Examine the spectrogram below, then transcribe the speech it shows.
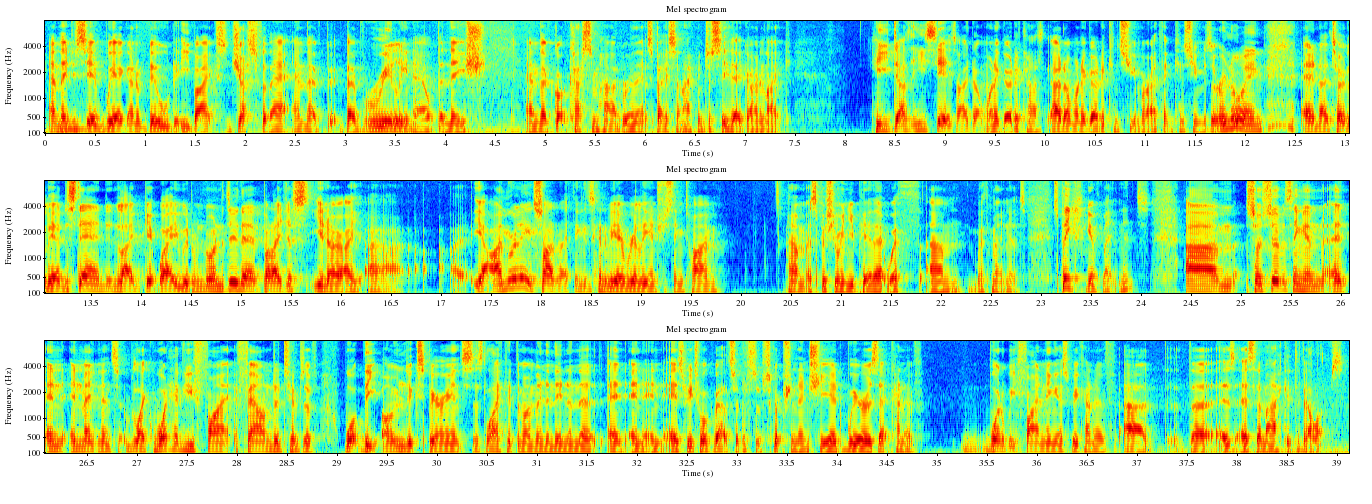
and they just said we are going to build e-bikes just for that and they've, they've really nailed the niche and they've got custom hardware in that space and i can just see that going like he does he says i don't want to go to i don't want to go to consumer. I think consumers are annoying and i totally understand and like get why you wouldn't want to do that but i just you know i, I, I yeah i'm really excited. I think it's going to be a really interesting time um, especially when you pair that with um, with maintenance. Speaking of maintenance, um, so servicing and, and, and maintenance, like what have you fi- found in terms of what the owned experience is like at the moment, and then in the and, and, and as we talk about sort of subscription and shared, where is that kind of what are we finding as we kind of uh, the as, as the market develops?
